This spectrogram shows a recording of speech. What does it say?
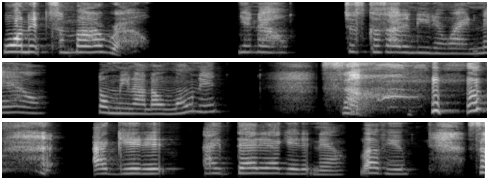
want it tomorrow. You know, just because I didn't eat it right now, don't mean I don't want it. So I get it. I, Daddy, I get it now. Love you. So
